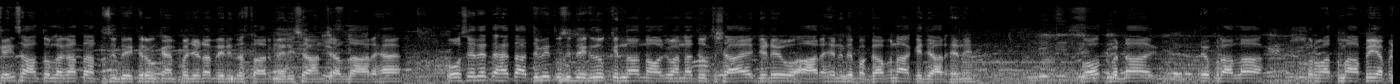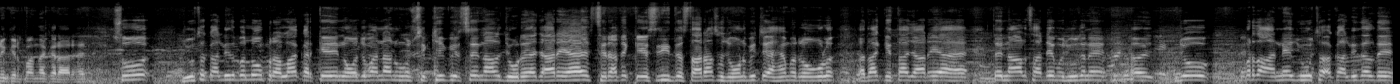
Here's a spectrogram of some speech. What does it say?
ਕਈ ਸਾਲ ਤੋਂ ਲਗਾਤਾਰ ਤੁਸੀਂ ਦੇਖ ਰਹੇ ਹੋ, ਕੈਂਪ ਜਿਹੜਾ ਮੇਰੀ ਦਸਤਾਰ, ਮੇਰੀ ਸ਼ਾਨ ਚੱਲਦਾ ਆ ਰਿਹਾ ਹੈ। ਉਸੇ ਦੇ ਤਹਿਤ ਅੱਜ ਵੀ ਤੁਸੀਂ ਦੇਖਦੇ ਹੋ ਕਿੰਨਾ ਨੌਜਵਾਨਾਂ 'ਚ ਉਤਸ਼ਾਹ ਹੈ, ਜਿਹੜੇ ਉਹ ਆ ਰਹੇ ਨੇ ਤੇ ਪੱਗਾ ਬਣਾ ਕੇ ਜਾ ਰਹੇ ਨੇ। ਬਹੁਤ ਵੱਡਾ ਇਹ ਉਪਰਾਲਾ ਪ੍ਰਮਾਤਮਾ ਆਪੇ ਹੀ ਆਪਣੀ ਕਿਰਪਾ ਨਾਲ ਕਰਾ ਰਿਹਾ ਹੈ। ਸੋ ਯੂਥ ਅਕਾਲੀ ਦਲ ਵੱਲੋਂ ਉਪਰਾਲਾ ਕਰਕੇ ਨੌਜਵਾਨਾਂ ਨੂੰ ਸਿੱਖੀ ਵਿਰਸੇ ਨਾਲ ਜੋੜਿਆ ਜਾ ਰਿਹਾ ਹੈ। ਸਿਰਾਂ ਤੇ ਕੇਸਰੀ ਦਸਤਾਰਾਂ ਸਜਾਉਣ ਵਿੱਚ ਅਹਿਮ ਰੋਲ ਅਦਾ ਕੀਤਾ ਜਾ ਰਿਹਾ ਹੈ ਤੇ ਨਾਲ ਸਾਡੇ ਮੌਜੂਦ ਨੇ ਜੋ ਪ੍ਰਧਾਨ ਨੇ ਯੂਥ ਅਕਾਲੀ ਦਲ ਦੇ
